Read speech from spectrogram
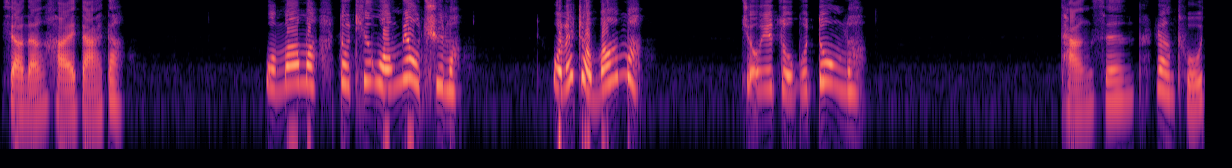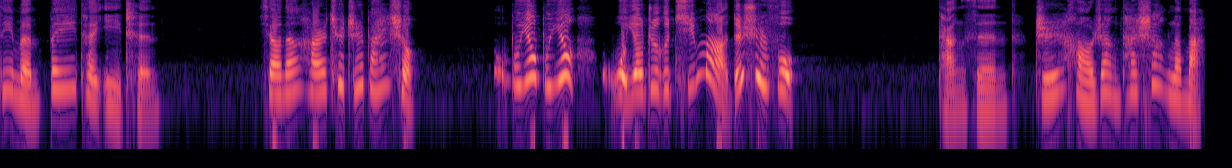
小男孩答道。我妈妈到天王庙去了，我来找妈妈，脚也走不动了。唐僧让徒弟们背他一程，小男孩却直摆手：“不要不要，我要这个骑马的师傅。”唐僧只好让他上了马。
